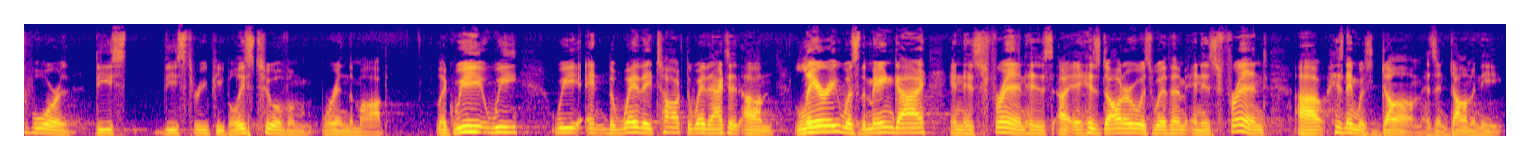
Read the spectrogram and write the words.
swore these these three people, at least two of them, were in the mob. Like we we we and the way they talked, the way they acted. Um, Larry was the main guy, and his friend, his uh, his daughter was with him, and his friend, uh, his name was Dom, as in Dominique.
